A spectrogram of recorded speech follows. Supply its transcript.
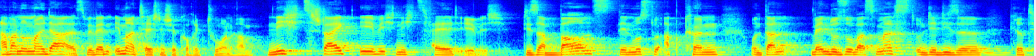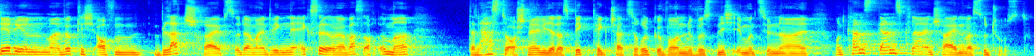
aber nun mal da ist. Wir werden immer technische Korrekturen haben. Nichts steigt ewig, nichts fällt ewig. Dieser Bounce, den musst du abkönnen und dann, wenn du sowas machst und dir diese Kriterien mal wirklich auf ein Blatt schreibst oder meinetwegen eine Excel oder was auch immer, dann hast du auch schnell wieder das Big Picture zurückgewonnen, du wirst nicht emotional und kannst ganz klar entscheiden, was du tust.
